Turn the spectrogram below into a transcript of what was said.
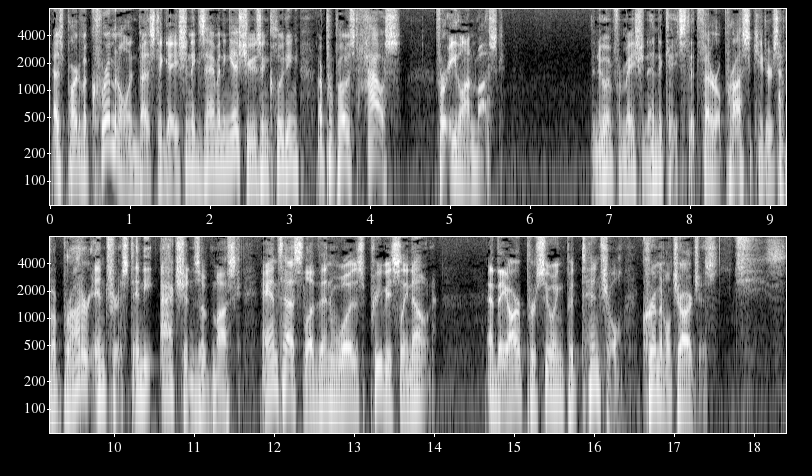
as part of a criminal investigation examining issues including a proposed house for Elon Musk. The new information indicates that federal prosecutors have a broader interest in the actions of Musk and Tesla than was previously known, and they are pursuing potential criminal charges. Jeez.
